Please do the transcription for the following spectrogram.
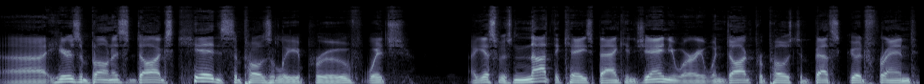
Uh, here's a bonus dog's kids supposedly approve, which I guess was not the case back in January when Dog proposed to Beth's good friend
